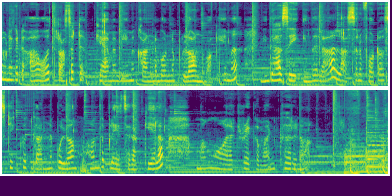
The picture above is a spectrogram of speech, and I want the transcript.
ලුණකට ආවොත් රසට කෑමබීම කන්න බොන්න පුළවන් වගේම නිදහසේ ඉඳලා ලස්සන ෆොටෝස්ටික්කුත් ගන්න පුළුවන් හොඳ පලේස එකක් කියලා මං ඕලට රෙකමන්් කරනවා.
